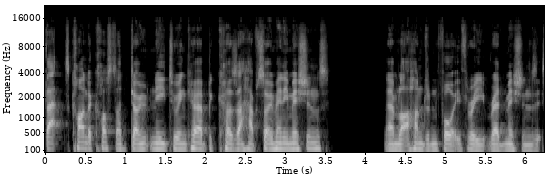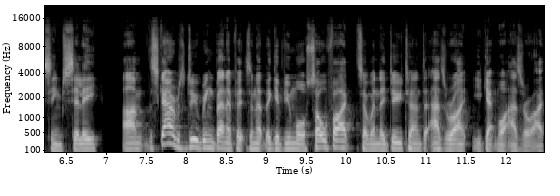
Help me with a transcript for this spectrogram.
that's kind of cost I don't need to incur because I have so many missions. Um, like 143 red missions. It seems silly. Um, the scarabs do bring benefits in that they give you more sulfite. So when they do turn to azurite, you get more azurite.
